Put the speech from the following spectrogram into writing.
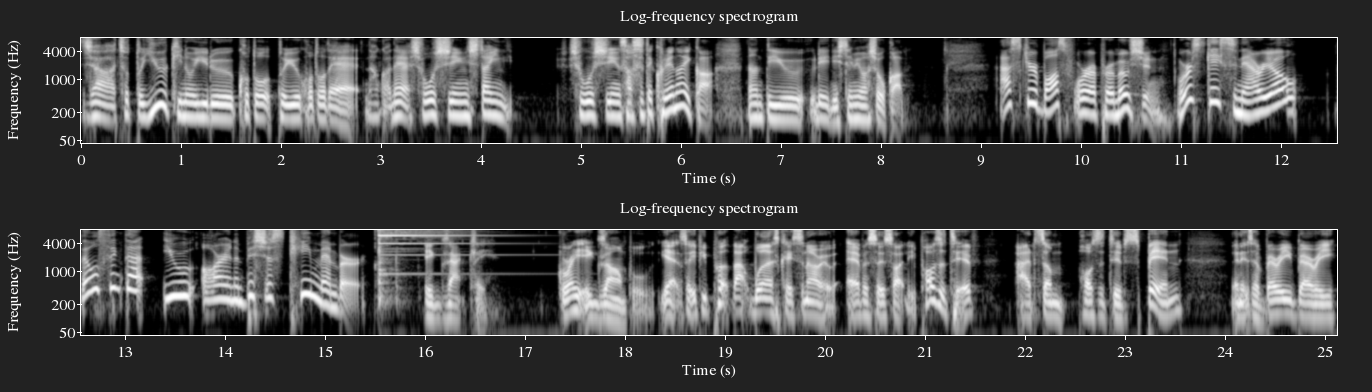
じゃあちょっと勇気のいることということでなんかね昇進したい昇進させてくれないかなんていう例にしてみましょうか。Ask your boss for a promotion. Worst case scenario, they'll think that you are an ambitious team member. Exactly. Great example. Yeah. So if you put that worst case scenario ever so slightly positive, add some positive spin, then it's a very, very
